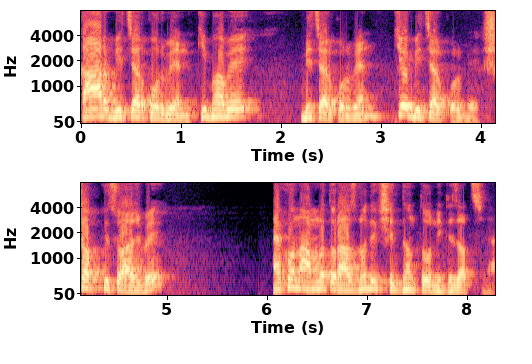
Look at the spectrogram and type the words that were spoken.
কার বিচার করবেন, কীভাবে বিচার করবেন, কে বিচার করবে, সবকিছু আসবে। এখন আমরা তো রাজনৈতিক সিদ্ধান্ত নিতে যাচ্ছি না।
